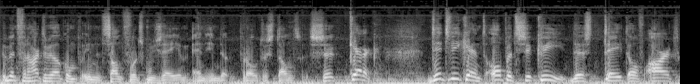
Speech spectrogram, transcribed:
U bent van harte welkom in het Zandvoorts Museum en in de protestantse kerk. Dit weekend op het circuit The state of Art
